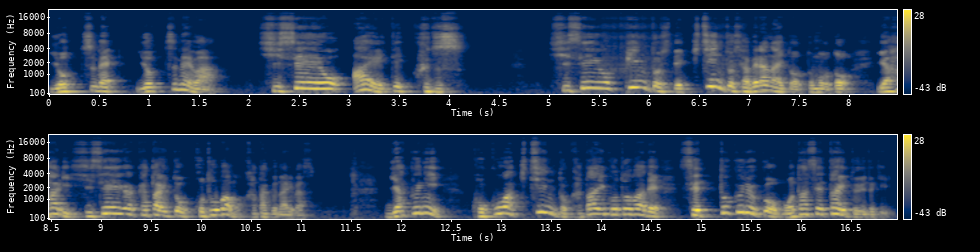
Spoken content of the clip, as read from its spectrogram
4つ目。4つ目は姿勢をあえて崩す。姿勢をピンとしてきちんと喋らないとと思うと、やはり姿勢が硬いと言葉も硬くなります。逆に、ここはきちんと硬い言葉で説得力を持たせたいという時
